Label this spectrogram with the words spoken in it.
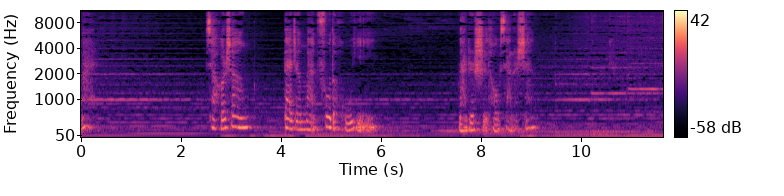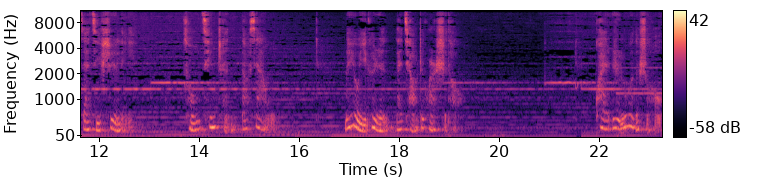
卖。小和尚。带着满腹的狐疑，拿着石头下了山，在集市里，从清晨到下午，没有一个人来瞧这块石头。快日落的时候，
